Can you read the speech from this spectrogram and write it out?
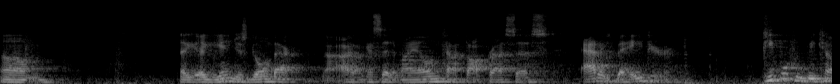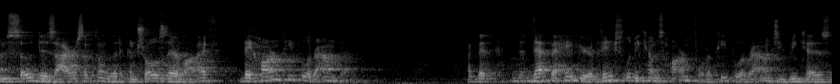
Um, again, just going back, like I said, in my own kind of thought process, addict behavior. People who become so desirous of something that it controls their life, they harm people around them. Like that, that behavior eventually becomes harmful to people around you because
